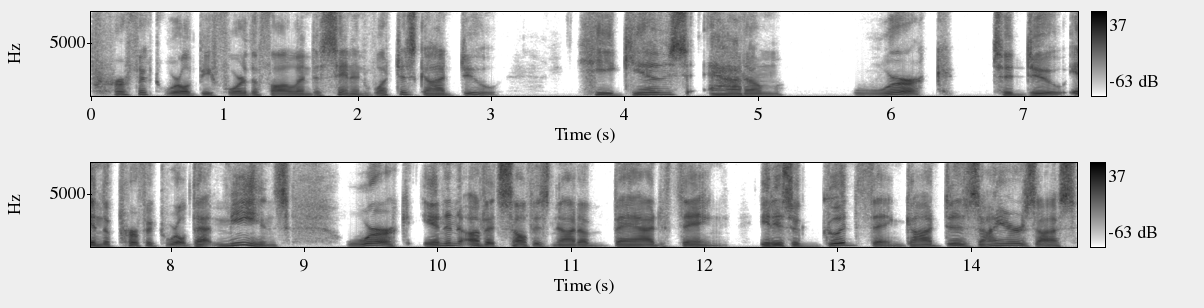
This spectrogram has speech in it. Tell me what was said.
perfect world before the fall into sin. And what does God do? He gives Adam work to do in the perfect world. That means work in and of itself is not a bad thing. It is a good thing. God desires us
